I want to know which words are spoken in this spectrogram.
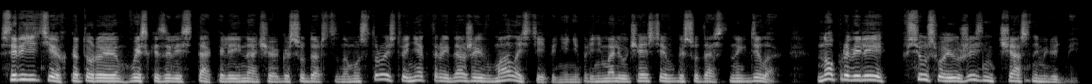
Среди тех, которые высказались так или иначе о государственном устройстве, некоторые даже и в малой степени не принимали участие в государственных делах, но провели всю свою жизнь частными людьми.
